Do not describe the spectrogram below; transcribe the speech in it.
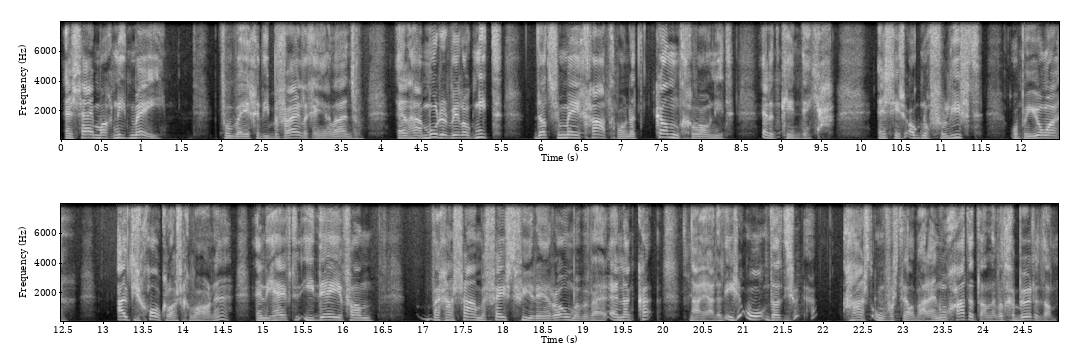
En zij mag niet mee vanwege die beveiligingen. En haar moeder wil ook niet dat ze meegaat gewoon. Dat kan gewoon niet. En het kind denkt, ja. En ze is ook nog verliefd op een jongen uit die schoolklas gewoon. Hè? En die heeft ideeën van. We gaan samen feest vieren in Rome. En dan kan. Nou ja, dat is, on- dat is haast onvoorstelbaar. En hoe gaat het dan? En wat gebeurt er dan?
